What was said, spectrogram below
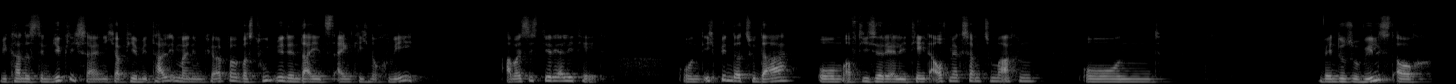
wie kann das denn wirklich sein? Ich habe hier Metall in meinem Körper, was tut mir denn da jetzt eigentlich noch weh? Aber es ist die Realität. Und ich bin dazu da, um auf diese Realität aufmerksam zu machen und wenn du so willst, auch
